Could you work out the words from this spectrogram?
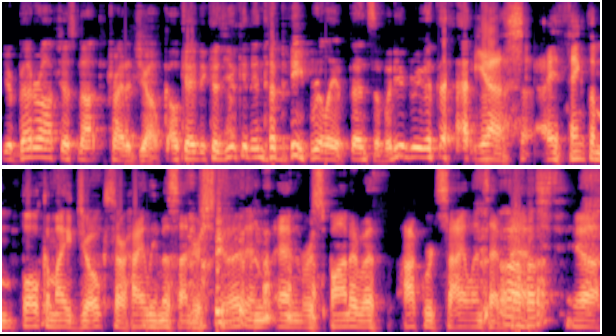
you're better off just not to try to joke okay because you can end up being really offensive would you agree with that yes i think the bulk of my jokes are highly misunderstood and, and responded with awkward silence at uh-huh. best yeah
